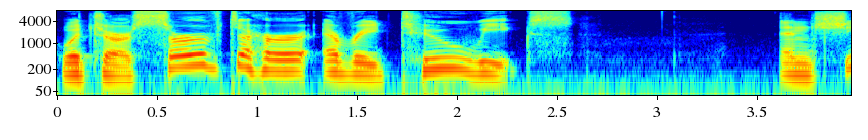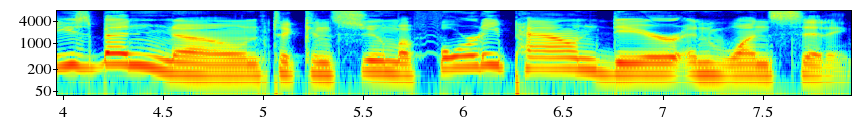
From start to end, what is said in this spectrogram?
which are served to her every two weeks. And she's been known to consume a 40 pound deer in one sitting.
